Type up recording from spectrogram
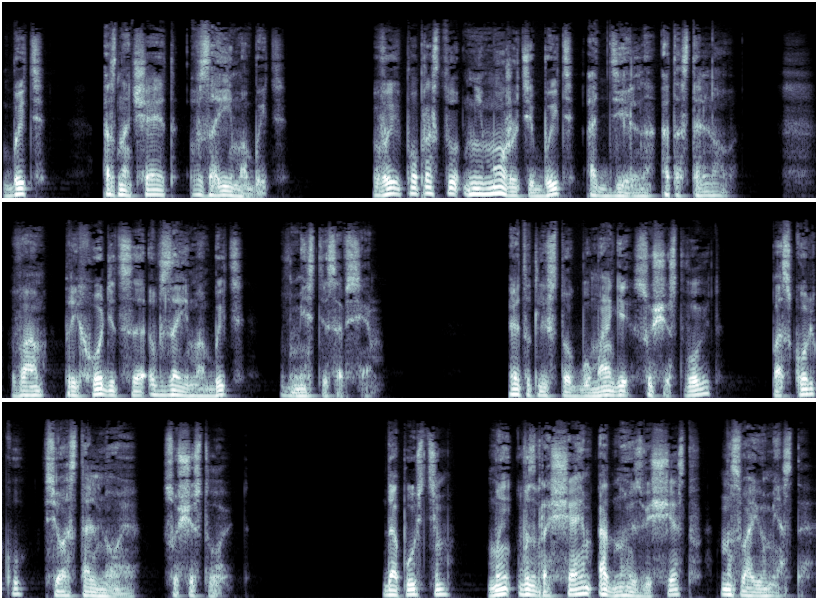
«Быть» означает «взаимобыть». Вы попросту не можете быть отдельно от остального. Вам приходится взаимобыть вместе со всем. Этот листок бумаги существует, поскольку все остальное существует. Допустим, мы возвращаем одно из веществ на свое место.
